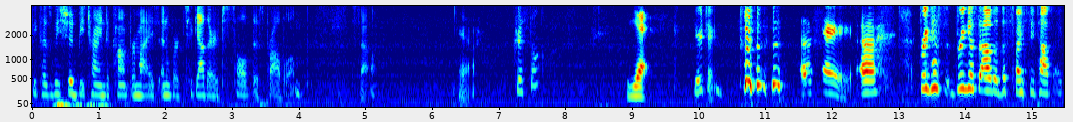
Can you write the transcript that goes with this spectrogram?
because we should be trying to compromise and work together to solve this problem. So, Yeah. Crystal, Yes. your turn. Okay. Uh. bring us bring us out of the spicy topic.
